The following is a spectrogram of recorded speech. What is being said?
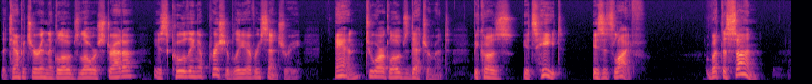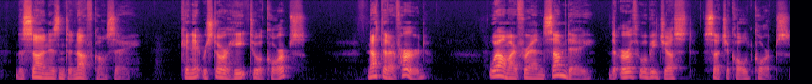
The temperature in the globe's lower strata is cooling appreciably every century, and to our globe's detriment, because its heat is its life. But the sun, the sun isn't enough, Conseil. Can it restore heat to a corpse? Not that I've heard. Well, my friend, some day the earth will be just such a cold corpse.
